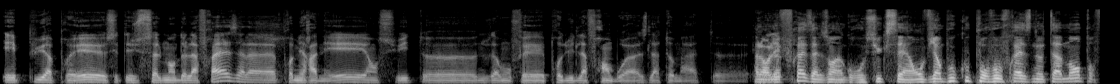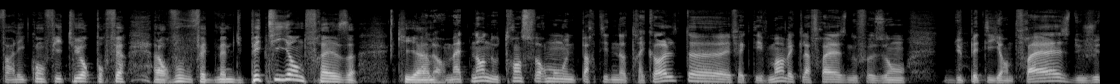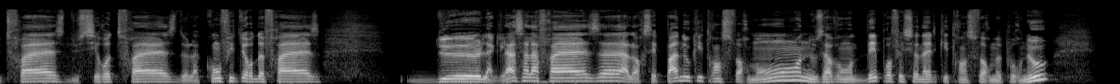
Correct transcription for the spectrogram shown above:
Et puis après, c'était seulement de la fraise à la première année. ensuite, euh, nous avons fait produit de la framboise, de la tomate. Euh, alors les fraises, elles ont un gros succès. Hein. On vient beaucoup pour vos fraises notamment, pour faire les confitures, pour faire. Alors vous, vous faites même du pétillant de fraises. Qui a... Alors maintenant, nous transformons une partie de notre récolte. Euh, effectivement, avec la fraise, nous faisons du pétillant de fraises, du jus de fraises, du sirop de fraises, de la confiture de fraises de la glace à la fraise. Alors c'est pas nous qui transformons, nous avons des professionnels qui transforment pour nous.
